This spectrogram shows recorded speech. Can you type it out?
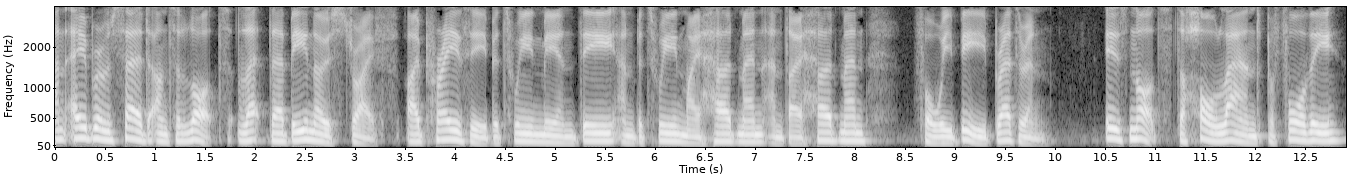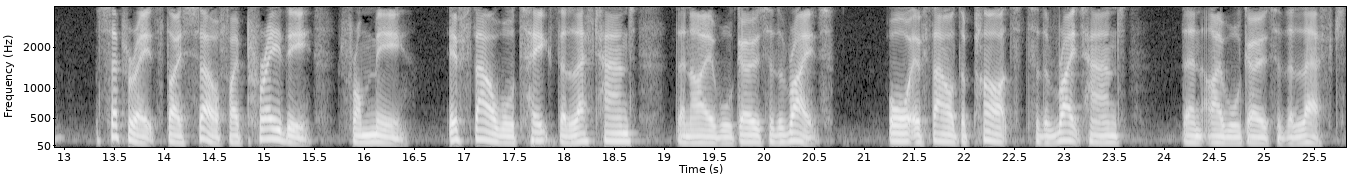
And Abram said unto Lot, Let there be no strife, I pray thee, between me and thee, and between my herdmen and thy herdmen, for we be brethren. Is not the whole land before thee? Separate thyself, I pray thee, from me. If thou wilt take the left hand, then I will go to the right. Or if thou depart to the right hand, then I will go to the left.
